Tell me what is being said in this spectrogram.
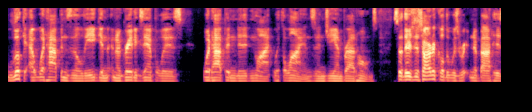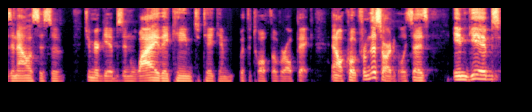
look at what happens in the league. And, and a great example is what happened in with the Lions and GM Brad Holmes. So there's this article that was written about his analysis of Jahmyr Gibbs and why they came to take him with the 12th overall pick. And I'll quote from this article. It says, In Gibbs,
